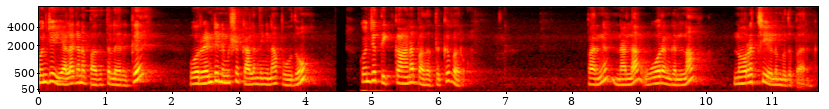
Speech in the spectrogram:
கொஞ்சம் இலகன பதத்தில் இருக்குது ஒரு ரெண்டு நிமிஷம் கலந்திங்கன்னா போதும். கொஞ்சம் திக்கான பதத்துக்கு வரும். பாருங்கள் நல்லா ஓரங்கள்லாம் நுரைச்சி எலும்புது பாருங்கள்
